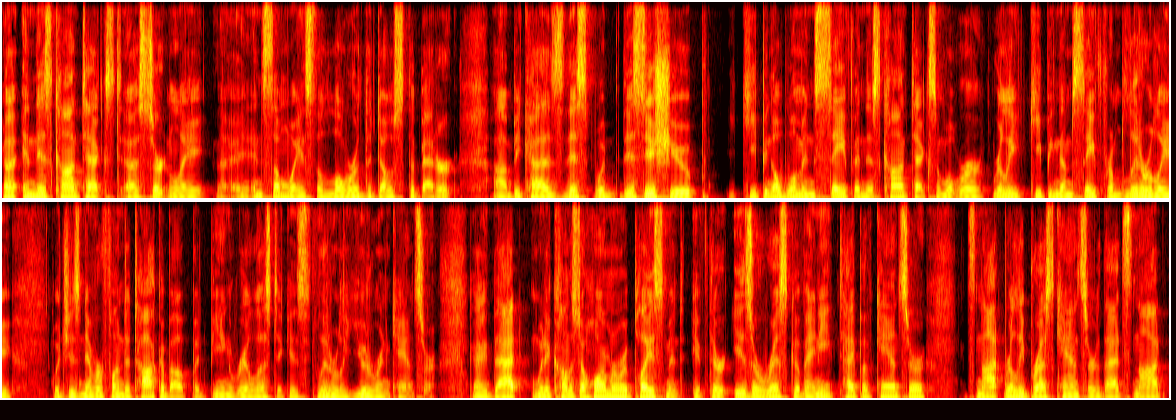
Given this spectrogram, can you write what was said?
uh, in this context, uh, certainly uh, in some ways the lower the dose the better uh, because this would this issue keeping a woman safe in this context and what we're really keeping them safe from literally which is never fun to talk about but being realistic is literally uterine cancer. Okay that when it comes to hormone replacement if there is a risk of any type of cancer it's not really breast cancer. That's not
